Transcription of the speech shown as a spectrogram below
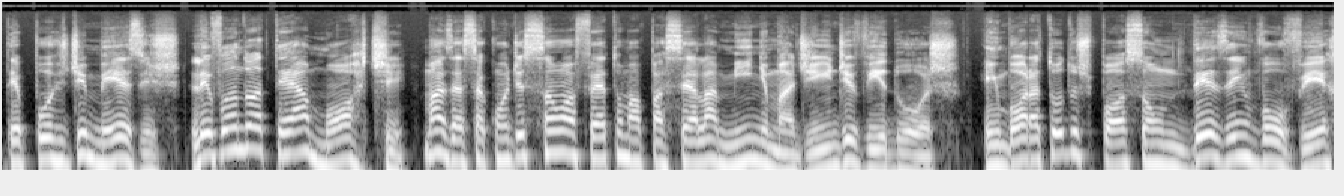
depois de meses, levando até a morte, mas essa condição afeta uma parcela mínima de indivíduos. Embora todos possam desenvolver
